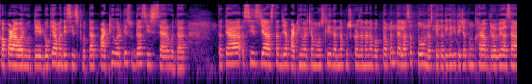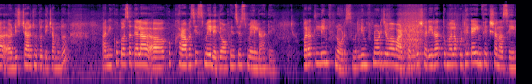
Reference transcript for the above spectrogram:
कपाळावर होते डोक्यामध्ये सिस्ट होतात पाठीवरती सुद्धा सिस्ट तयार होतात. तर त्या सिस्ट ज्या असतात ज्या पाठीवरच्या मोस्टली त्यांना पुष्कळ जणांना बघतो आपण त्याला असं तोंड असते. कधी कधी त्याच्यातून खराब द्रव्य असा डिस्चार्ज होतो त्याच्यामधून. आणि खूप असं त्याला खूप खराब अशी स्मेल येते ऑफेन्सिव्ह स्मेल राहते. परत लिम्फ नोड्स लिम्फ नोड जेव्हा वाढतं म्हणजे शरीरात तुम्हाला कुठे काही इन्फेक्शन असेल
